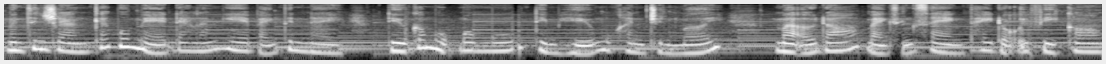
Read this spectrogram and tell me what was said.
Mình tin rằng các bố mẹ đang lắng nghe bản tin này đều có một mong muốn tìm hiểu một hành trình mới mà ở đó bạn sẵn sàng thay đổi vì con.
